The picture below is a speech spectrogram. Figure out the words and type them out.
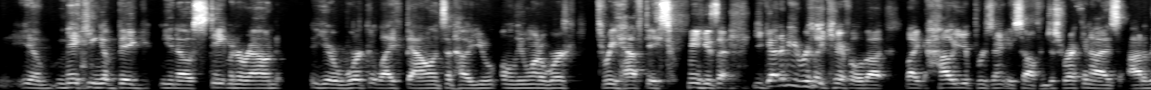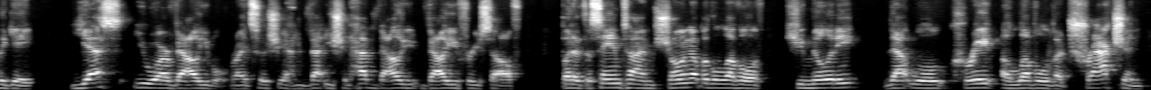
you know making a big you know statement around your work life balance and how you only want to work three half days a week is that you got to be really careful about like how you present yourself and just recognize out of the gate yes you are valuable right? So you should have, value value for yourself but at the same time showing up with a level of humility that will create a level of attraction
